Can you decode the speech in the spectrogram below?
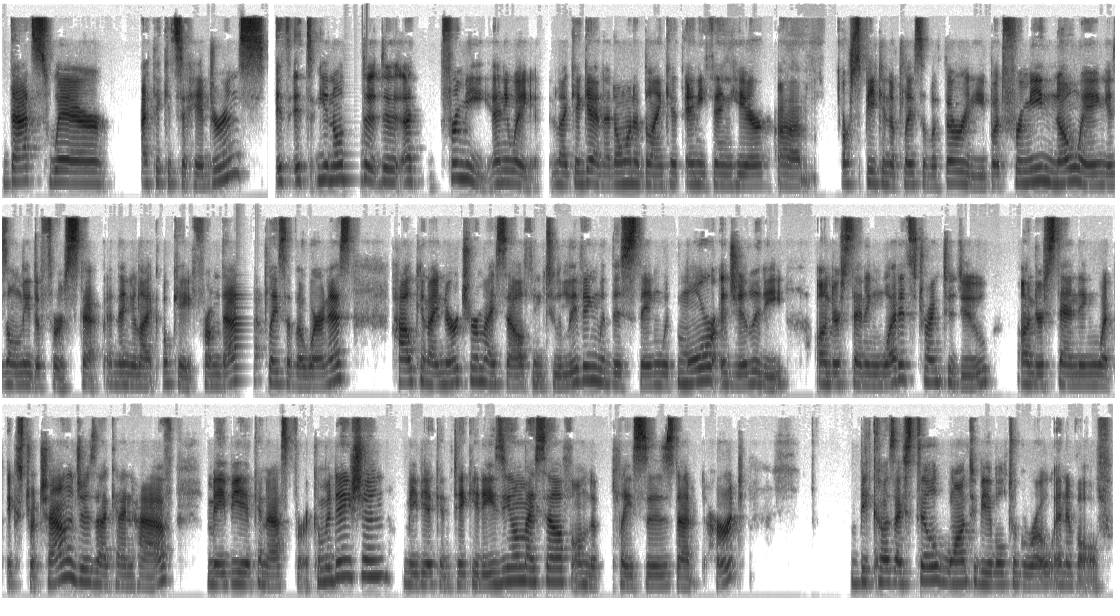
that's where I think it's a hindrance. It's it's you know the the uh, for me anyway. Like again, I don't want to blanket anything here um, or speak in a place of authority, but for me, knowing is only the first step. And then you're like, okay, from that place of awareness, how can I nurture myself into living with this thing with more agility, understanding what it's trying to do, understanding what extra challenges I can have. Maybe I can ask for accommodation. Maybe I can take it easy on myself on the places that hurt. because I still want to be able to grow and evolve.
